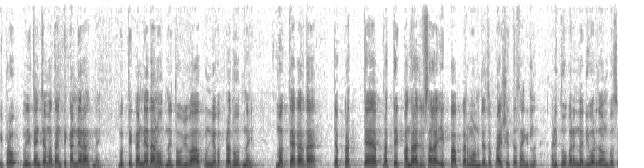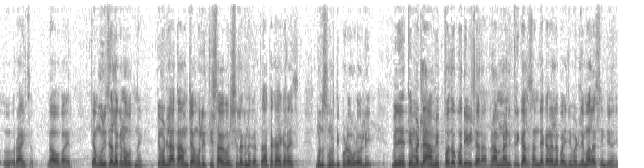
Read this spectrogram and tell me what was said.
ती प्र म्हणजे त्यांच्या मताने ती कन्या राहत नाही. मग ते कन्यादान होत नाही तो विवाह पुण्यप्रद होत नाही. मग त्याकरता त्या प्रत्या प्रत्येक पंधरा दिवसाला एक पापकर्म म्हणून त्याचं प्रायश्चित्त सांगितलं आणि तोपर्यंत नदीवर जाऊन बस राहायचं गावाबाहेर. त्या मुलीचं लग्न होत नाही. ते म्हटलं आता आमच्या मुली तिसाव्या वर्षी लग्न करतात. आता काय करायचं? म्हणून स्मृती कुठं उडवली? म्हणजे ते म्हटलं आम्ही पदोपदी विचारा. ब्राह्मणाने त्रिकाल संध्या करायला पाहिजे. म्हटले मला शेंडी नाही.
